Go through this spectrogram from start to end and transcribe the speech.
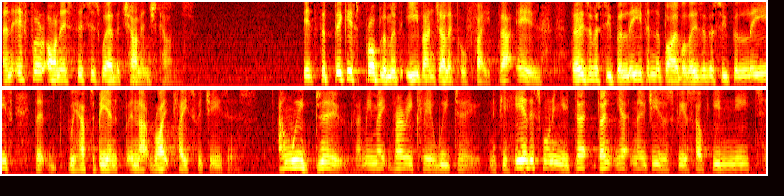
And if we're honest, this is where the challenge comes. It's the biggest problem of evangelical faith. That is, those of us who believe in the Bible, those of us who believe that we have to be in, in that right place with Jesus. And we do. Let me make very clear we do. And if you're here this morning, you don't yet know Jesus for yourself, you need to.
